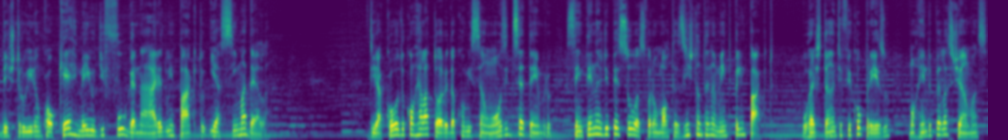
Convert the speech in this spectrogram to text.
destruíram qualquer meio de fuga na área do impacto e acima dela. De acordo com o relatório da Comissão 11 de setembro, centenas de pessoas foram mortas instantaneamente pelo impacto. O restante ficou preso, morrendo pelas chamas,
